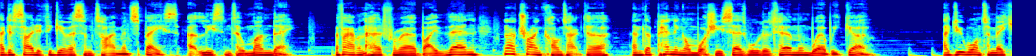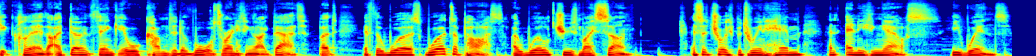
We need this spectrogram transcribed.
I decided to give her some time and space, at least until Monday. If I haven't heard from her by then, then I'll try and contact her, and depending on what she says, will determine where we go. I do want to make it clear that I don't think it will come to divorce or anything like that, but if the worst were to pass, I will choose my son. It's a choice between him and anything else. He wins.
